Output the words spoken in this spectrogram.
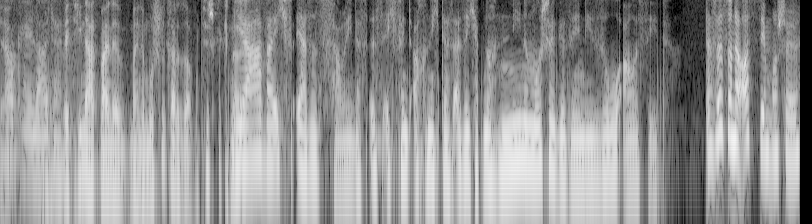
Ja. Okay, Leute. Bettina hat meine, meine Muschel gerade so auf den Tisch geknallt. Ja, weil ich, also sorry, das ist, ich finde auch nicht das, also ich habe noch nie eine Muschel gesehen, die so aussieht. Das ist so eine Ostseemuschel.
